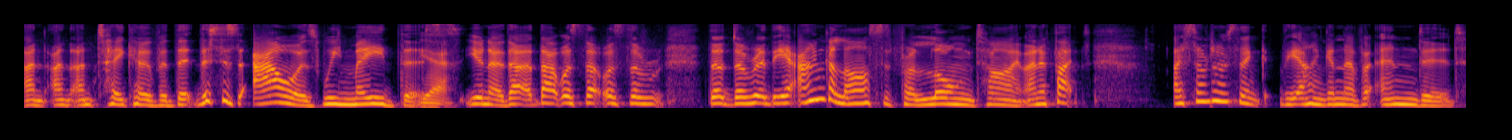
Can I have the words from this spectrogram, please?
And, and, and take over the, this is ours we made this Yeah. you know that that was that was the, the the the anger lasted for a long time and in fact I sometimes think the anger never ended.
